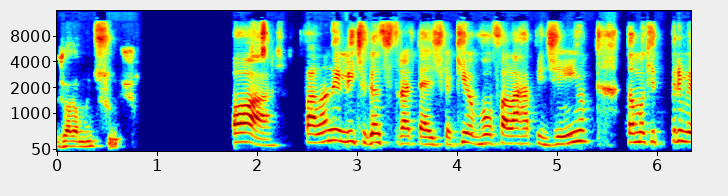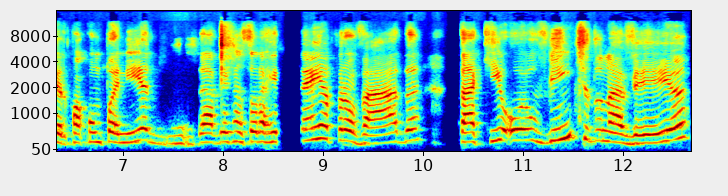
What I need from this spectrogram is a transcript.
joga muito sujo. Ó, falando em litigância estratégica aqui, eu vou falar rapidinho. Estamos aqui, primeiro, com a companhia da defensora recém-aprovada, está aqui o ouvinte do Naveia,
